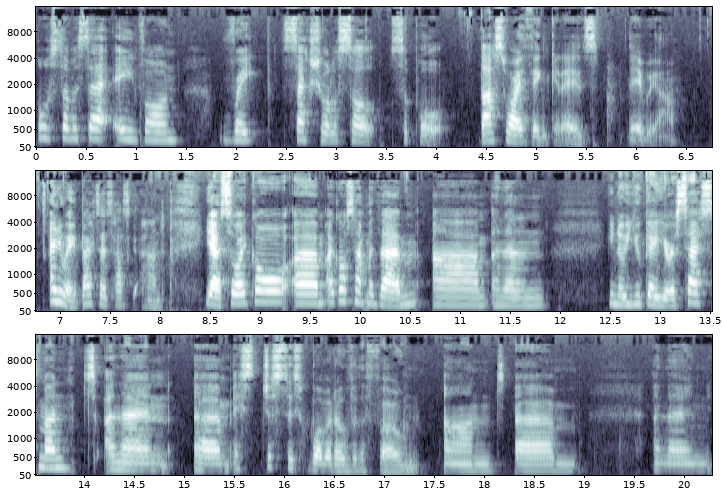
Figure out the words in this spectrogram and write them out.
or Somerset Avon rape sexual assault support. That's what I think it is. There we are anyway, back to the task at hand. Yeah, so I got um I got sent with them, um, and then you know you get your assessment, and then um it's just this woman over the phone, and um, and then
